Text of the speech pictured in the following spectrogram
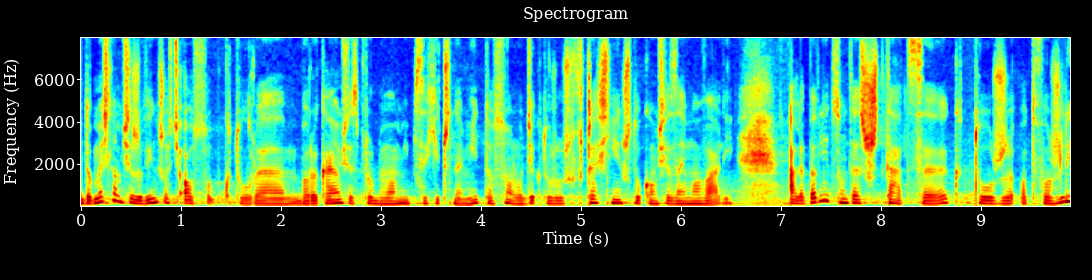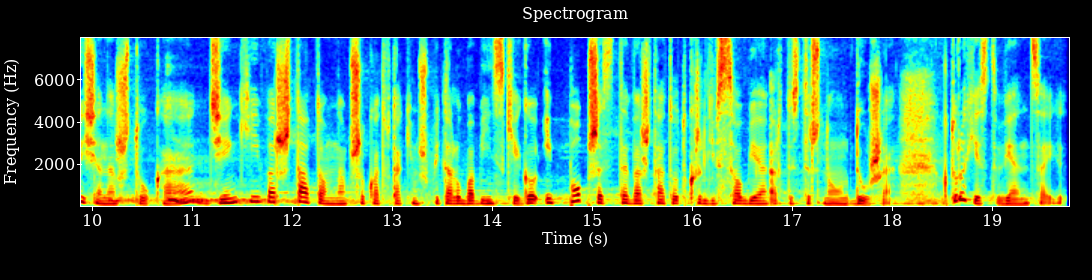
Domyślam się, że większość osób, które borykają się z problemami psychicznymi, to są ludzie, którzy już wcześniej sztuką się zajmowali. Ale pewnie są też tacy, którzy otworzyli się na sztukę dzięki warsztatom, na przykład w takim szpitalu Babińskiego i poprzez te warsztaty odkryli w sobie artystyczną duszę. Których jest więcej?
